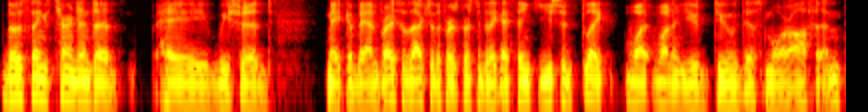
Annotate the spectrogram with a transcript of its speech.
those things turned into, "Hey, we should." make a band. Bryce was actually the first person to be like, I think you should like why why don't you do this more often?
